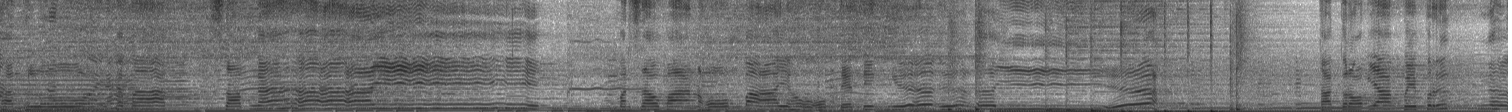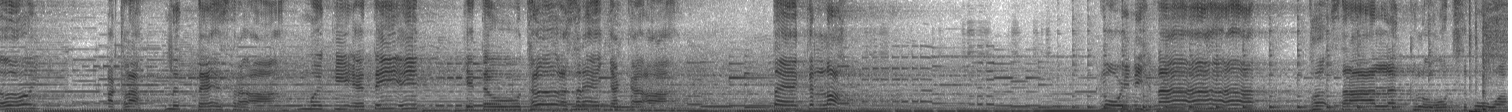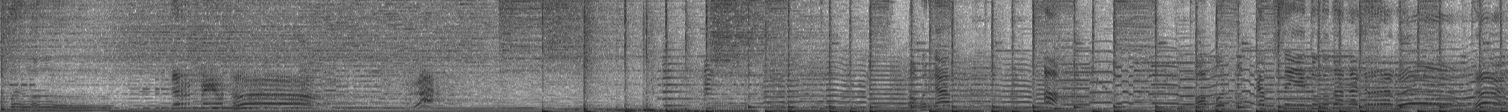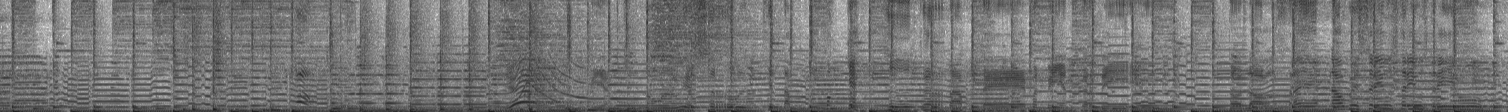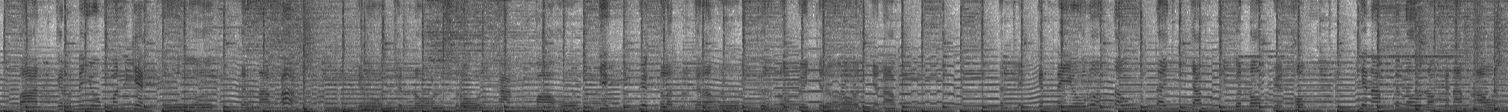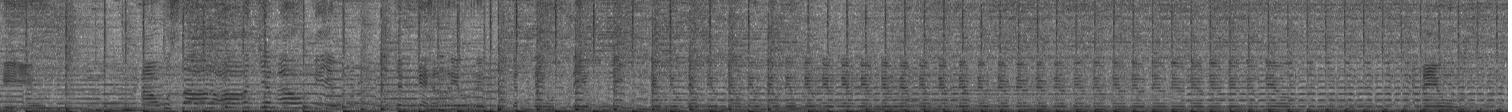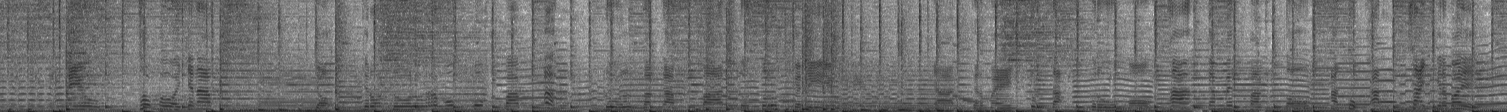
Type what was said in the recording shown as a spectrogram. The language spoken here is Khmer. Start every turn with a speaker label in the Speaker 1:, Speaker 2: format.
Speaker 1: ថាខ្លួនខ្មាស់សពងាយមិនសៅបានហូបបាយហូបតែតិចងើអើយថាក្រកយ៉ាងពេលព្រឹកអើយអាខ្លះនឹកតែស្រអាងមើលគីអេទីគេទៅធ្វើស្រែចង្កាតែកន្លោះមួយនេះណា ភ័ក្រស្រាលឹងខ្លួនស្គួមើលក្រណីវធ កណាប់កណូរកណាប់ Tigra Bahia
